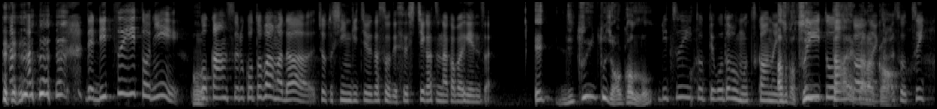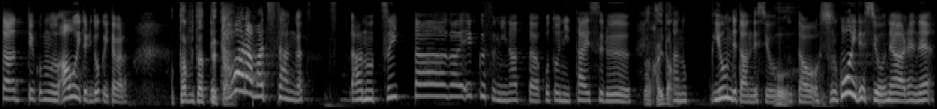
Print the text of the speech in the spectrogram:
でリツイートに互換する言葉はまだちょっと審議中だそうです。7月半ば現在。えリツイートじゃあかんの？リツイートって言葉も使わない。あそうか。ツイートを使わない Twitter やから。かそうツイッターっていうかもう青い鳥どっか行ったから。旅立ってた。で俵町さんがつあのツイッターが X になったことに対するあの読んでたんですようん。歌を。すごいですよねあれね。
